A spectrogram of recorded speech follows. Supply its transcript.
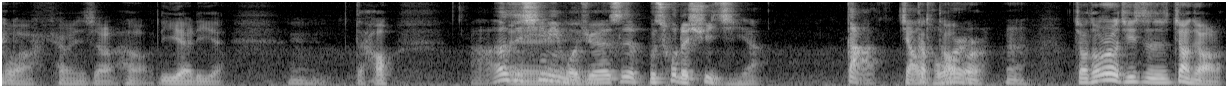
哇，开玩笑，好厉害厉害。嗯，对，好。啊，二十七名我觉得是不错的续集啊，大角头二，嗯，角头二其实这样讲了，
